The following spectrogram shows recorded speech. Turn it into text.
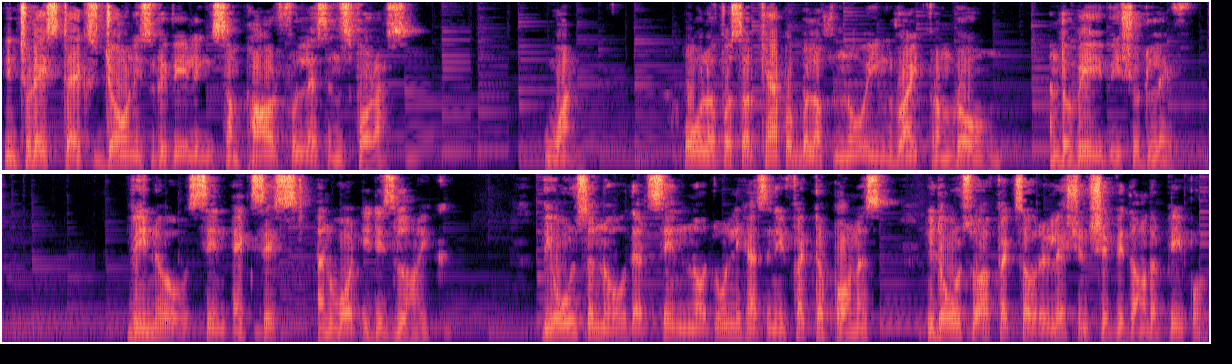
in today's text, John is revealing some powerful lessons for us. 1. All of us are capable of knowing right from wrong and the way we should live. We know sin exists and what it is like. We also know that sin not only has an effect upon us, it also affects our relationship with other people.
